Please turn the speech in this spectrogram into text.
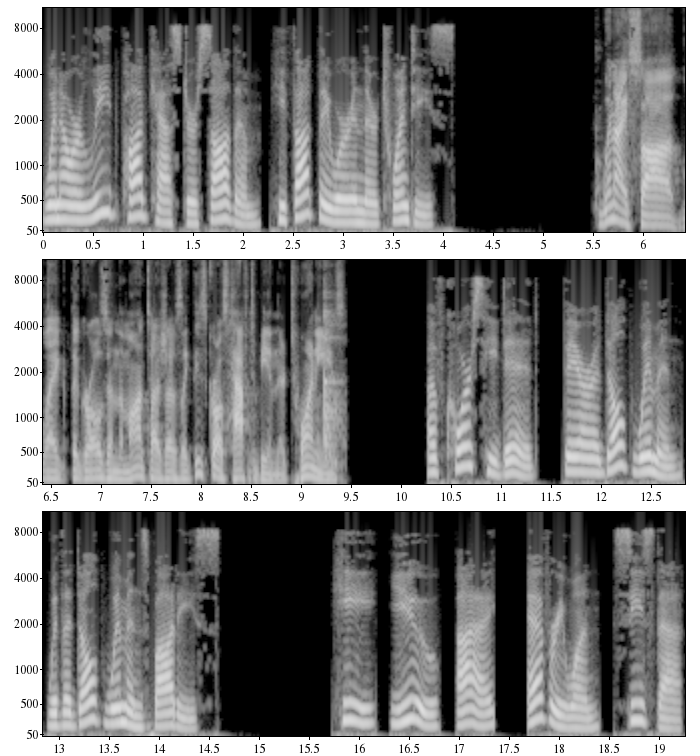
When our lead podcaster saw them, he thought they were in their 20s. When I saw like the girls in the montage, I was like, these girls have to be in their twenties. Of course he did. They are adult women, with adult women's bodies. He, you, I, everyone, sees that.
